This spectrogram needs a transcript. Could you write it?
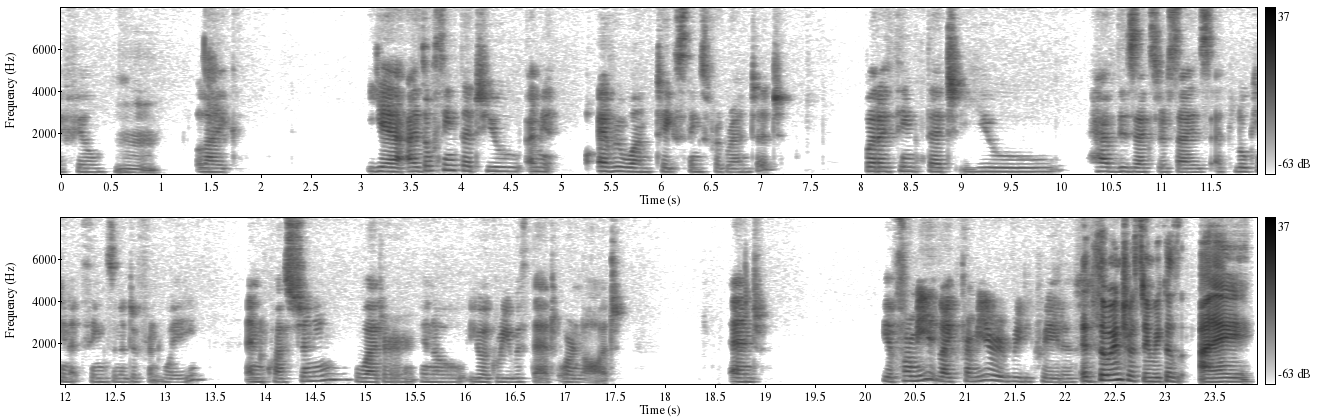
I feel. Mm. Like, yeah, I don't think that you, I mean, everyone takes things for granted, but I think that you have this exercise at looking at things in a different way and questioning whether, you know, you agree with that or not. And yeah, for me, like, for me, you're really creative. It's so interesting because I.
